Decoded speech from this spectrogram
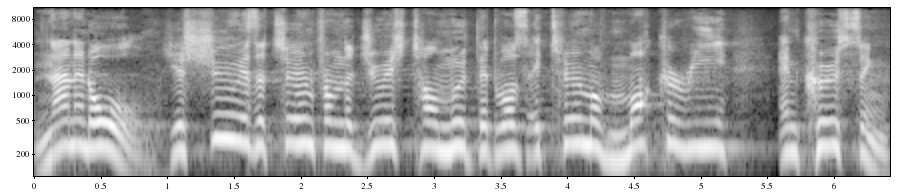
none at all. Yeshu is a term from the Jewish Talmud that was a term of mockery and cursing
